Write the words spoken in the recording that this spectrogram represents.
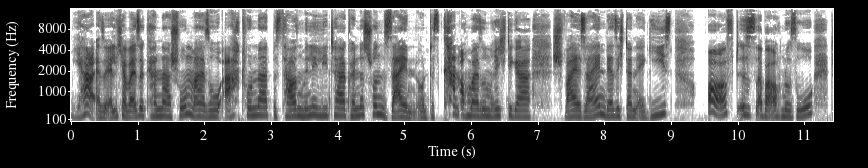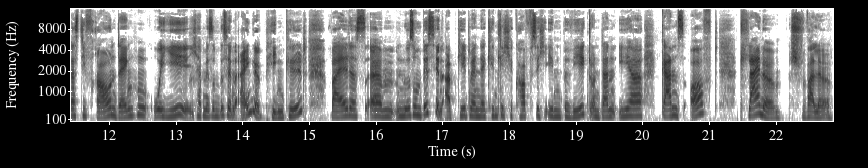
ja, also ehrlicherweise kann da schon mal so 800 bis 1000 Milliliter können das schon sein. Und das kann auch mal so ein richtiger Schwall sein, der sich dann ergießt. Oft ist es aber auch nur so, dass die Frauen denken, oh je, ich habe mir so ein bisschen eingepinkelt, weil das ähm, nur so ein bisschen abgeht, wenn der kindliche Kopf sich eben bewegt und dann eher ganz oft kleine Schwalle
